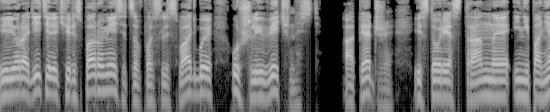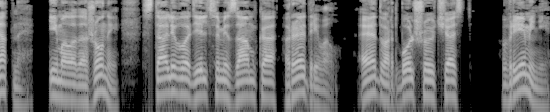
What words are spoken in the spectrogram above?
Ее родители через пару месяцев после свадьбы ушли в вечность. Опять же, история странная и непонятная, и молодожены стали владельцами замка Редривелл. Эдвард большую часть времени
